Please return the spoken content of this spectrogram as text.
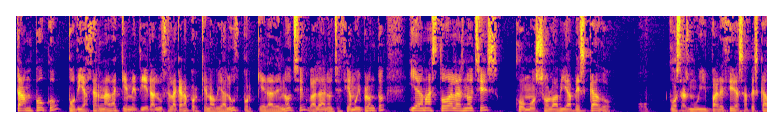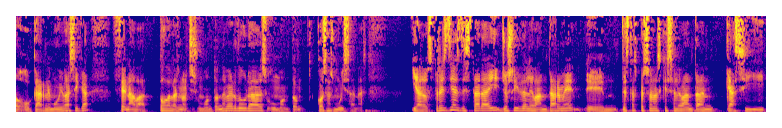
Tampoco podía hacer nada que me diera luz en la cara porque no había luz, porque era de noche, ¿vale? Anochecía muy pronto. Y además todas las noches, como solo había pescado o cosas muy parecidas a pescado o carne muy básica, cenaba todas las noches un montón de verduras, un montón, cosas muy sanas. Y a los tres días de estar ahí, yo soy de levantarme, eh, de estas personas que se levantan casi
